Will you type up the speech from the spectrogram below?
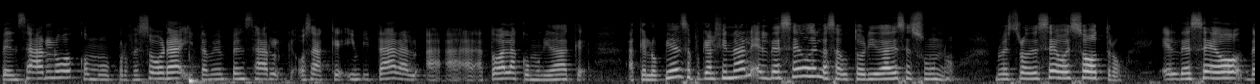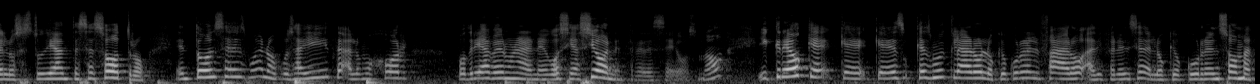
pensarlo como profesora y también pensar, o sea, que invitar a, toda la comunidad a que, a que lo piense, porque al final el deseo de las autoridades es uno, nuestro deseo es otro, el deseo de los estudiantes es otro. Entonces, bueno, pues ahí a lo mejor podría haber una negociación entre deseos, ¿no? Y creo que, es, que es muy claro lo que ocurre en el Faro, a diferencia de lo que ocurre en Soma.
